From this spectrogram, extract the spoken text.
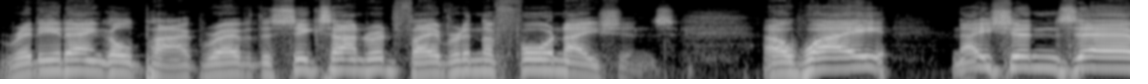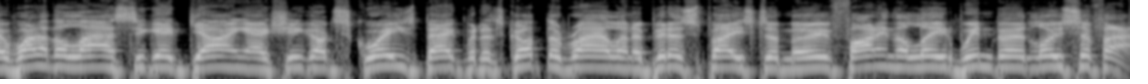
Ready at Angle Park. We're over the 600. Favourite in the Four Nations. Away. Nations, uh, one of the last to get going, actually. Got squeezed back, but it's got the rail and a bit of space to move. Finding the lead, Winburn Lucifer.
